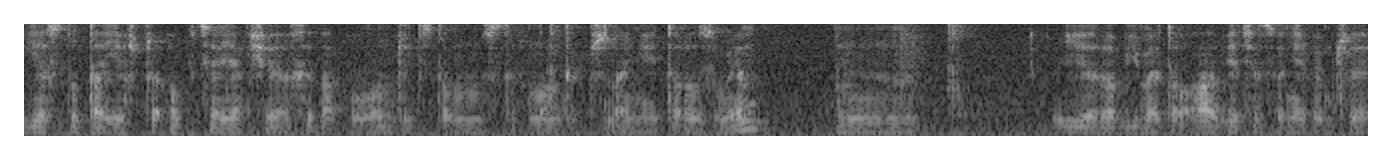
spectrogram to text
jest tutaj jeszcze opcja, jak się chyba połączyć z tą stroną, tak przynajmniej to rozumiem. I robimy to, a wiecie co, nie wiem czy,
